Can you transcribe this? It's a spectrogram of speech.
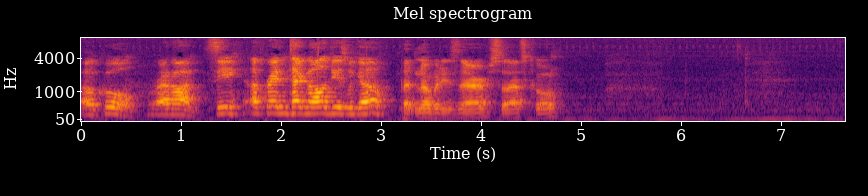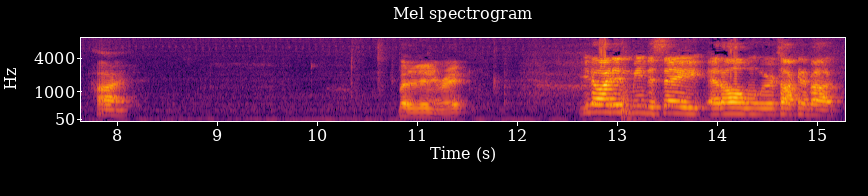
Oh, cool! Right on. See, upgrading technology as we go. but nobody's there, so that's cool. Hi. But at any rate, You know, I didn't mean to say at all when we were talking about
